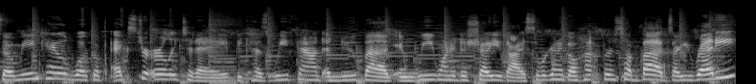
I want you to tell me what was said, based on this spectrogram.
So me and Caleb woke up extra early today because we found a new bug and we wanted to show you guys. So we're gonna go hunt for some bugs. Are you ready?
